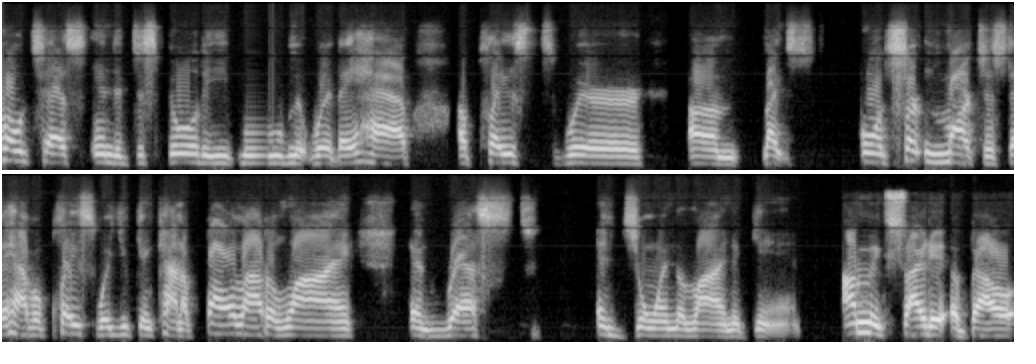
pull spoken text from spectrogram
protests in the disability movement where they have a place where, um, like on certain marches, they have a place where you can kind of fall out of line and rest and join the line again. I'm excited about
